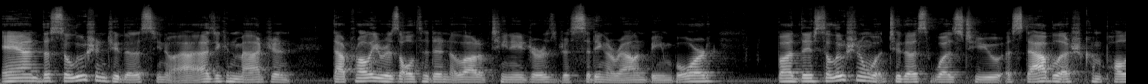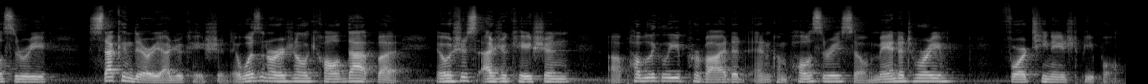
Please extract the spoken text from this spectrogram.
And the solution to this, you know, as you can imagine, that probably resulted in a lot of teenagers just sitting around being bored. But the solution to this was to establish compulsory secondary education. It wasn't originally called that, but it was just education uh, publicly provided and compulsory, so mandatory for teenaged people.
